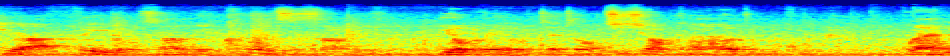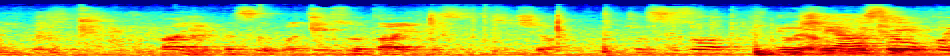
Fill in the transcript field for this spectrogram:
医疗费用上面控制上面有没有这种绩效呃管理的？倒也不是，我这说倒也不是绩效，就是说有些医生会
